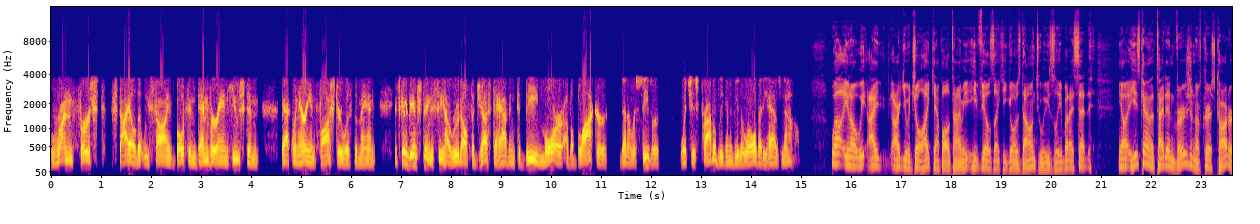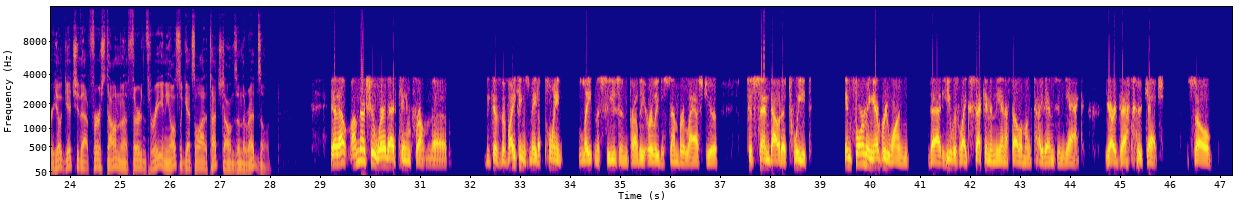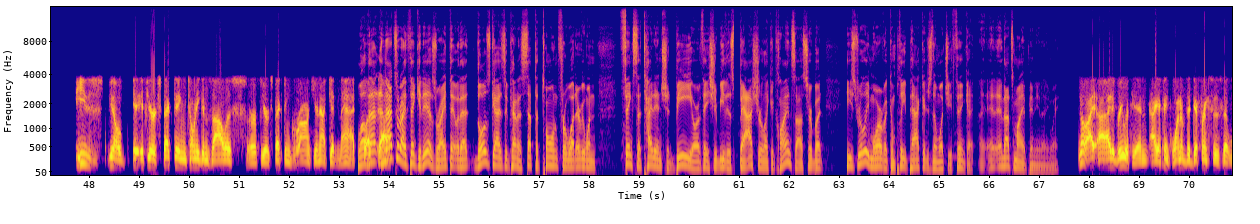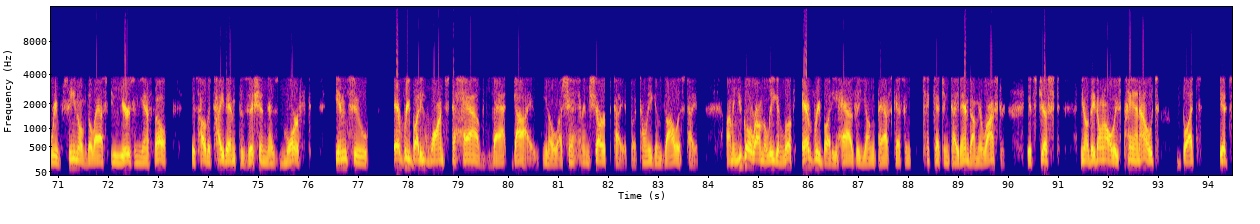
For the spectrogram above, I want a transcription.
run first style that we saw in both in Denver and Houston back when Arian Foster was the man. It's going to be interesting to see how Rudolph adjusts to having to be more of a blocker than a receiver, which is probably going to be the role that he has now. Well, you know, we I argue with Joel Heitkamp all the time. He, he feels like he goes down too easily, but I said, you know, he's kind of the tight end version of Cris Carter. He'll get you that first down on a third and three, and he also gets a lot of touchdowns in the red zone. Yeah, that, I'm not sure where that came from. The because the Vikings made a point late in the season, probably early December last year, to send out a tweet informing everyone that he was like second in the NFL among tight ends in YAC yards after the catch. So he's, you know, if you're expecting Tony Gonzalez or if you're expecting Gronk, you're not getting that. Well, but, that, uh, and that's what I think it is, right? That that those guys have kind of set the tone for what everyone thinks a tight end should be, or if they should be this basher like a Kleinsasser. But he's really more of a complete package than what you think, and, and that's my opinion anyway. No, I, I'd agree with you, and I think one of the differences that we've seen over the last few years in the NFL is how the tight end position has morphed into everybody wants to have that guy, you know, a Shannon Sharpe type, a Tony Gonzalez type. I mean, you go around the league and look, everybody has a young pass catching, catching tight end on their roster. It's just, you know, they don't always pan out, but it's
